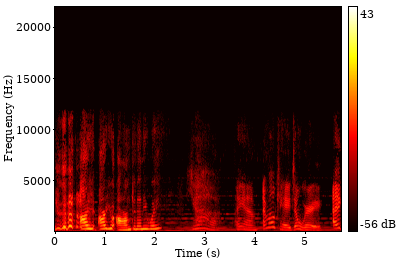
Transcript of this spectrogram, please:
Are are you armed in any way? yeah, I am. I'm okay. Don't worry. I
